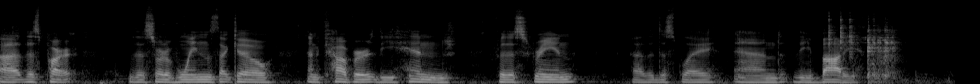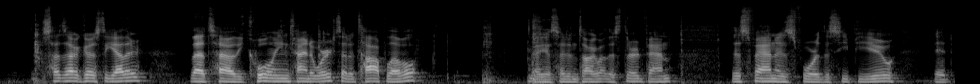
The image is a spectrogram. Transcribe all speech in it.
uh, this part, the sort of wings that go and cover the hinge for the screen, uh, the display, and the body. So that's how it goes together. That's how the cooling kind of works at a top level. I guess I didn't talk about this third fan. This fan is for the CPU. It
